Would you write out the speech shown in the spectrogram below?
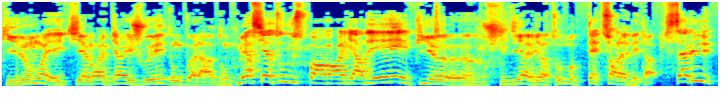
qui l'ont et qui aimeraient bien y jouer. Donc voilà. Donc merci à tous pour avoir regardé et puis euh, je vous dis à bientôt, peut-être sur la bêta. Salut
